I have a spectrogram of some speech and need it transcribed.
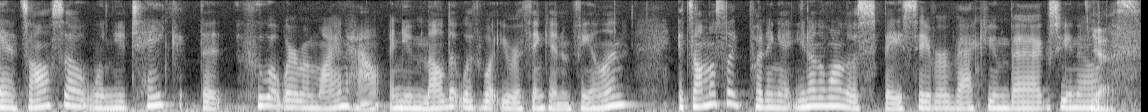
And it's also when you take the who, what, where, when, why, and how, and you meld it with what you were thinking and feeling, it's almost like putting it, you know, one of those space saver vacuum bags, you know? Yes.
